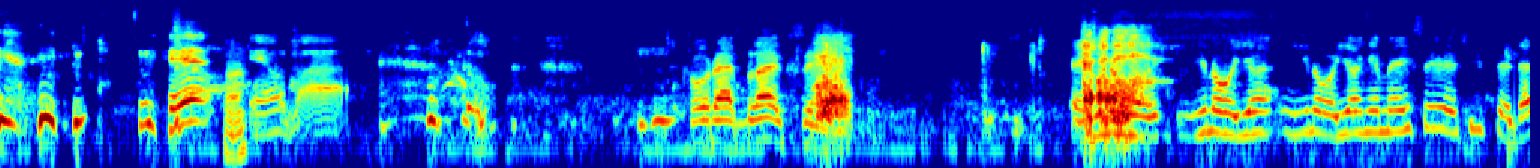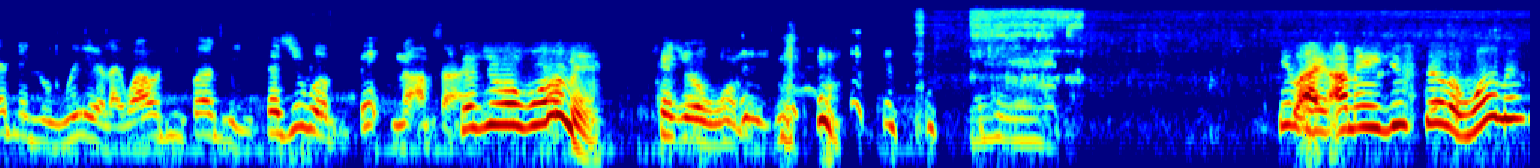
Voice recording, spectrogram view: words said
coot. Hell nah. Kodak Black said. And you know what? You know young you know what Young M.A said? She said that nigga weird. Like why would you fuck me? Cause you a bit. No, I'm sorry. Because you're a woman. Cause you're a woman. He like, I mean, you still a woman.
